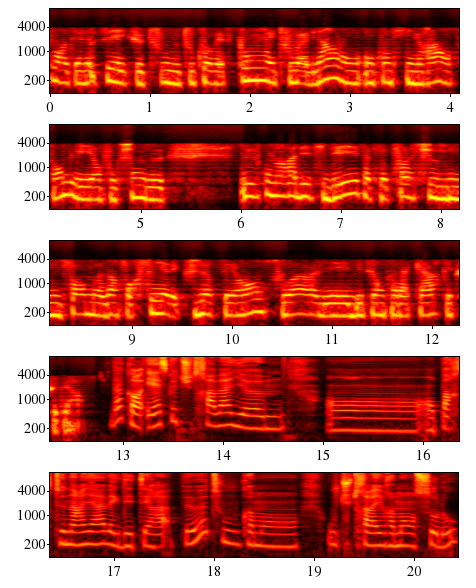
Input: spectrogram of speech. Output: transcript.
sont intéressées et que tout, tout correspond et tout va bien, on, continuera ensemble et en fonction de, de ce qu'on aura décidé, ça peut être soit sous une forme d'un forfait avec plusieurs séances, soit les, des séances à la carte, etc. D'accord. Et est-ce que tu travailles euh, en, en, partenariat avec des thérapeutes ou comment ou tu travailles vraiment en solo?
